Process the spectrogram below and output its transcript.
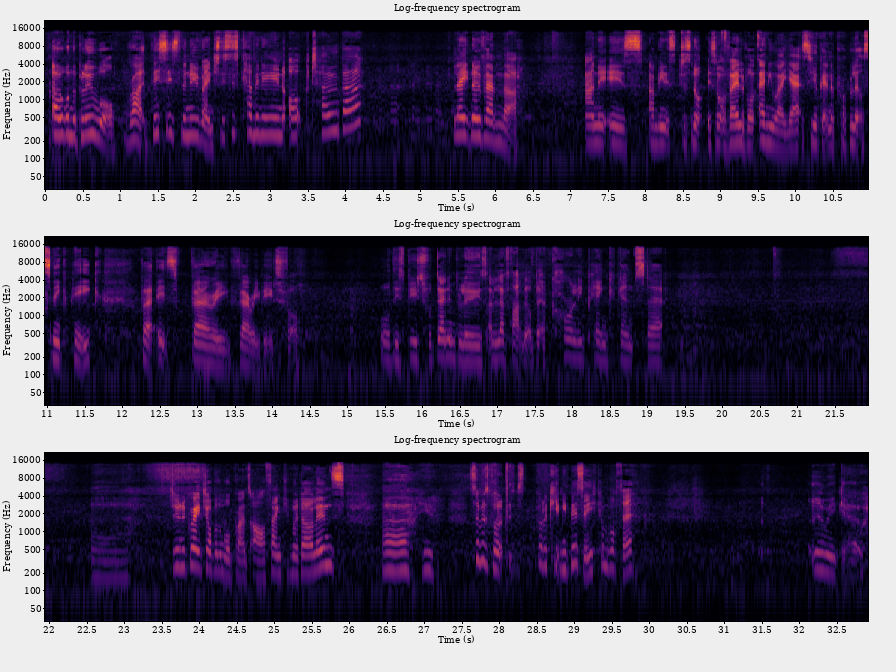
Oh, on the blue wall. Right, this is the new range. This is coming in October, late November. And it is, I mean, it's just not, it's not available anywhere yet, so you're getting a proper little sneak peek. But it's very, very beautiful. All these beautiful denim blues. I love that little bit of corally pink against it. Uh, doing a great job on the walk arounds. Oh, thank you, my darlings. Uh, you, someone's got, got to keep me busy. Come off it. There we go.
